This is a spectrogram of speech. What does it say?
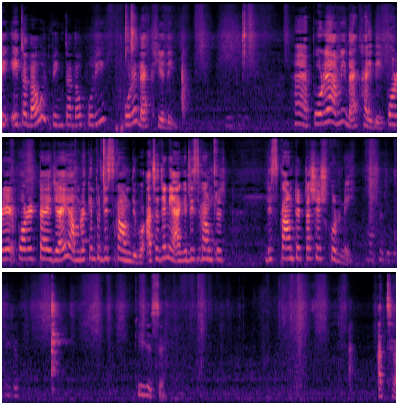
এই এইটা দাও এই পিঙ্কটা দাও, পরি, পরে দেখিয়ে দিই। হ্যাঁ পরে আমি দেখাই দিই। পরের পরেরটায় যাই, আমরা কিন্তু ডিসকাউন্ট দিব। আচ্ছা জানি, আগে ডিসকাউন্টের ডিসকাউন্টেরটা শেষ করে নেই। কি হয়েছে? আচ্ছা।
